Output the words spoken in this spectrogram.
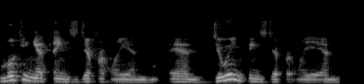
looking at things differently and and doing things differently and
